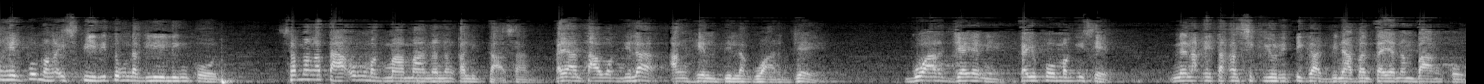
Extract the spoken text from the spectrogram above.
anghel po, mga espiritong naglilingkod sa mga taong magmamana ng kaligtasan. Kaya ang tawag nila, anghel de la guardia eh. Guardia yan eh. Kayo po mag-isip na nakita kang security guard, binabantayan ng bangko.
